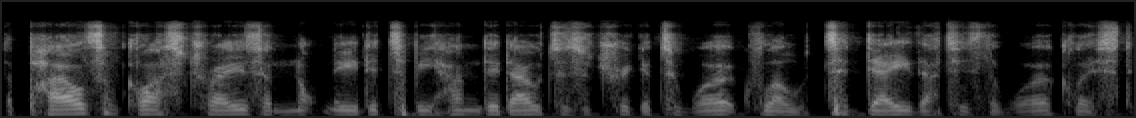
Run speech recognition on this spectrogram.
The piles of glass trays are not needed to be handed out as a trigger to workflow. Today, that is the work list,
